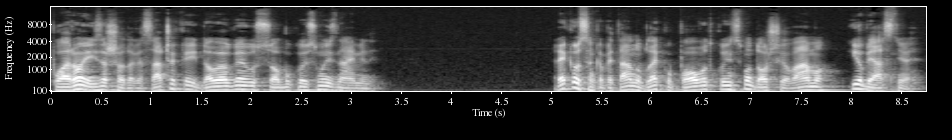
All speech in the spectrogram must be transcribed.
Poirot je izašao da ga sačeka i doveo ga je u sobu koju smo iznajmili. Rekao sam kapetanu Blacku povod kojim smo došli ovamo i objasnio je.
